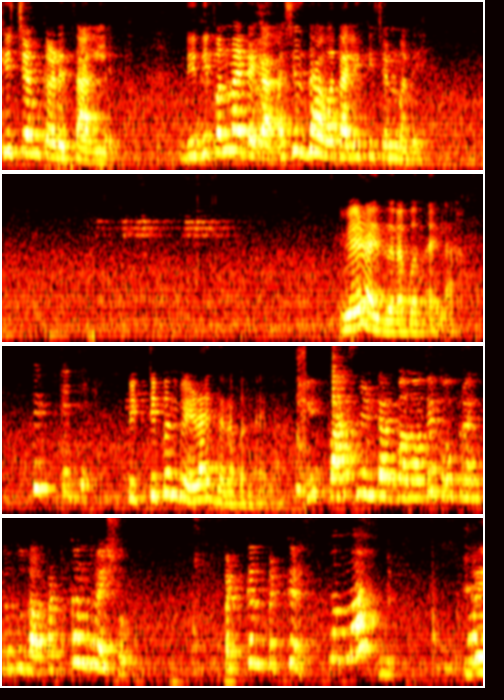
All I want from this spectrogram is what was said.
किचनकडे चाललेत. दीदी पण माहिती आहे का अशीच धावत आली किचनमध्ये वेळ आहे जरा बनायला. पिट्टी पण वेळ आहे जरा बनायला. मी पाच मिनिटात बनवते तोपर्यंत तुझा पटकन फ्रेश हो. पटकन पटकन. हे?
